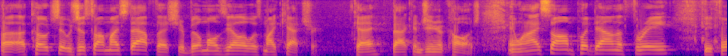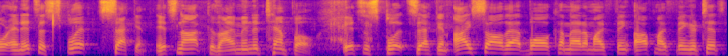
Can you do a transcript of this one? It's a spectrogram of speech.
uh, a coach that was just on my staff last year, Bill Mosiello was my catcher. Okay, back in junior college. And when I saw him put down the three before, and it's a split second. It's not because I'm in into tempo. It's a split second. I saw that ball come out of my off my fingertips,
